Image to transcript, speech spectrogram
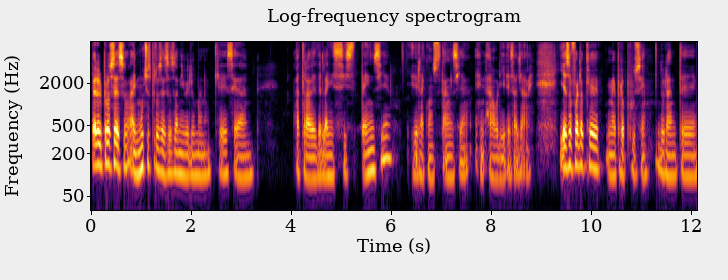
Pero el proceso, hay muchos procesos a nivel humano que se dan a través de la insistencia y de la constancia en abrir esa llave. Y eso fue lo que me propuse durante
